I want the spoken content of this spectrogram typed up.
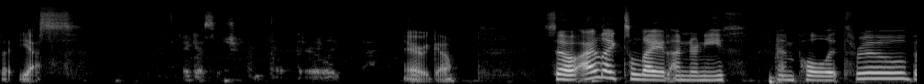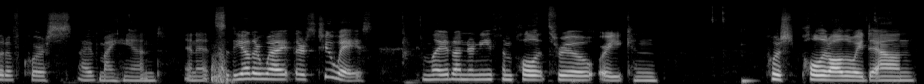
But yes. I guess it should be put there like that. There we go. So I like to lay it underneath and pull it through, but of course I have my hand in it. So the other way, there's two ways. You can lay it underneath and pull it through, or you can push pull it all the way down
